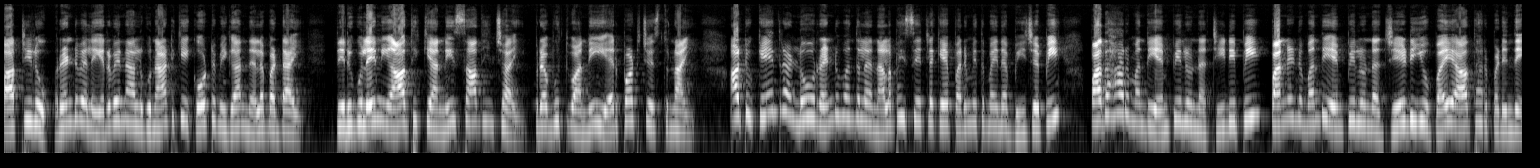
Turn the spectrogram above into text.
పార్టీలు రెండు వేల ఇరవై నాలుగు నాటికి కూటమిగా నిలబడ్డాయి. తిరుగులేని ఆధిక్యాన్ని సాధించాయి. ప్రభుత్వాన్ని ఏర్పాటు చేస్తున్నాయి. అటు కేంద్రంలో రెండు వందల నలభై సీట్లకే పరిమితమైన బీజేపీ పదహారు మంది ఎంపీలున్న టీడీపీ పన్నెండు మంది ఎంపీలున్న జేడీయూపై ఆధారపడింది.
